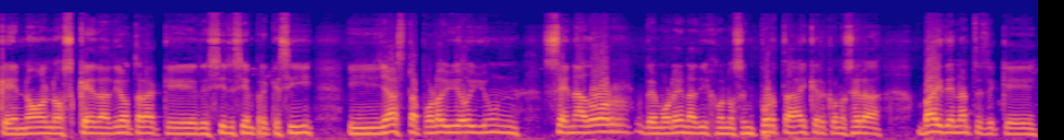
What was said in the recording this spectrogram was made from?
que no nos queda de otra que decir siempre que sí. Y ya hasta por hoy hoy un senador de Morena dijo nos importa hay que reconocer a Biden antes de que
